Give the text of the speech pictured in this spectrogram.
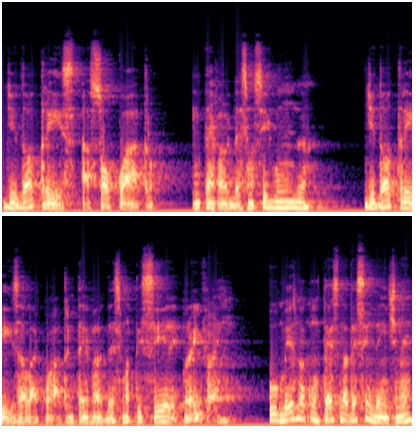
de Dó 3 a Sol 4, intervalo de décima segunda, de Dó 3 a Lá 4, intervalo de décima terceira e por aí vai. O mesmo acontece na descendente, né?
